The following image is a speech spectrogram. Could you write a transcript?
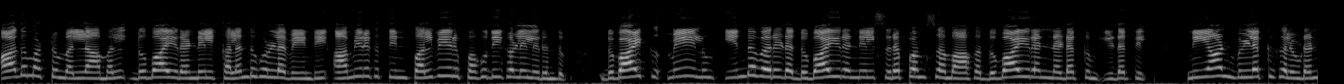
அது மட்டுமல்லாமல் துபாய் ரன்னில் கலந்து கொள்ள வேண்டி அமீரகத்தின் பல்வேறு பகுதிகளிலிருந்தும் துபாய்க்கு மேலும் இந்த வருட துபாய் ரன்னில் சிறப்பம்சமாக துபாய் ரன் நடக்கும் இடத்தில் நியான் விளக்குகளுடன்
